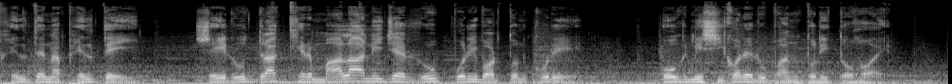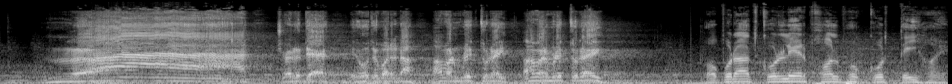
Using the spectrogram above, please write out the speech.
ফেলতে না ফেলতেই সেই রুদ্রাক্ষের মালা নিজের রূপ পরিবর্তন করে অগ্নিশিকরে রূপান্তরিত হয়। আহ! ছেড়ে দে এ হতে পারে না। আমার মৃত্যু নেই আমার মৃত্যু নেই। অপরাধ করলে এর ফল ভোগ করতেই হয়।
